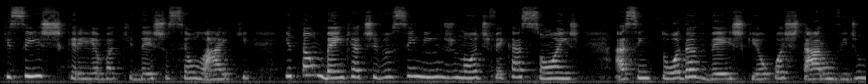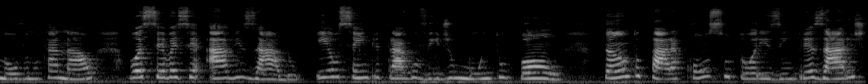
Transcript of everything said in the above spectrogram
que se inscreva, que deixe o seu like e também que ative o sininho de notificações. Assim, toda vez que eu postar um vídeo novo no canal, você vai ser avisado. E eu sempre trago vídeo muito bom, tanto para consultores e empresários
